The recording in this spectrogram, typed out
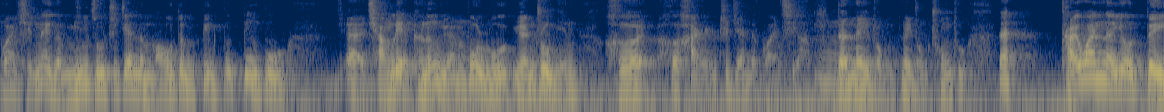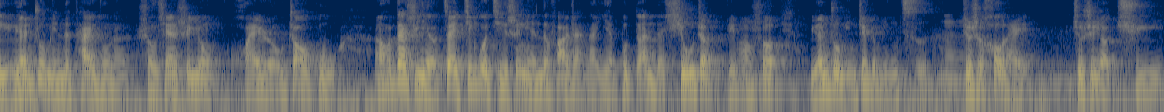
关系，那个民族之间的矛盾并不并不，呃强烈，可能远不如原住民和和汉人之间的关系啊的那种那种冲突，但台湾呢又对原住民的态度呢，首先是用怀柔照顾。然后，但是也在经过几十年的发展呢，也不断的修正。比方说“原住民”这个名词，就是后来就是要取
